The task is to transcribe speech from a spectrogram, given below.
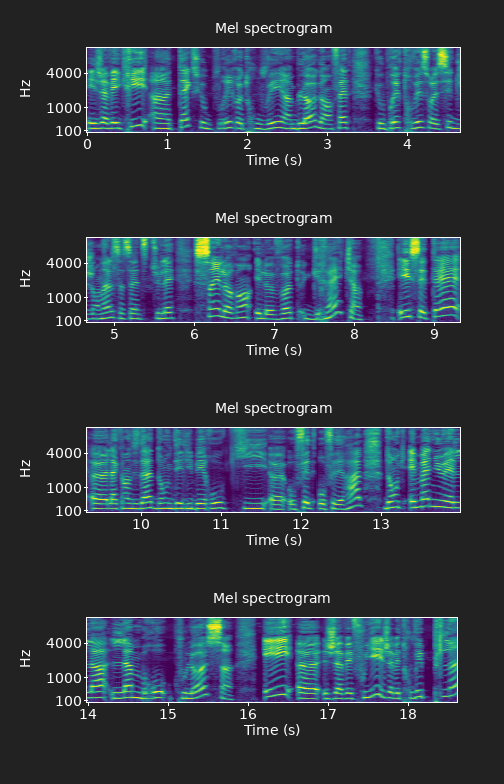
Et j'avais écrit un texte que vous pourrez retrouver, un blog, en fait, que vous pourrez retrouver sur le site du journal. Ça s'intitulait Saint-Laurent et le vote grec. Et c'était euh, la candidate donc des libéraux qui euh, au, au fédéral, donc Emmanuela Lambropoulos. Et euh, j'avais fouillé et j'avais trouvé plein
